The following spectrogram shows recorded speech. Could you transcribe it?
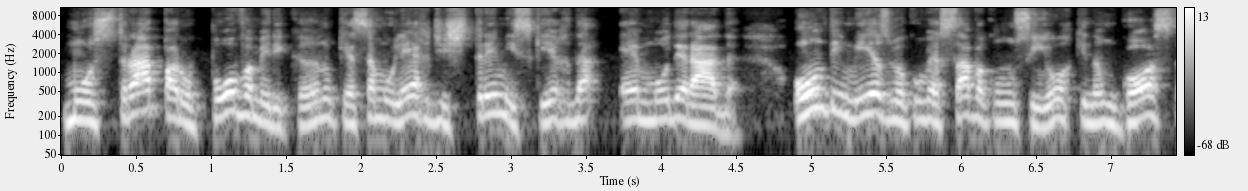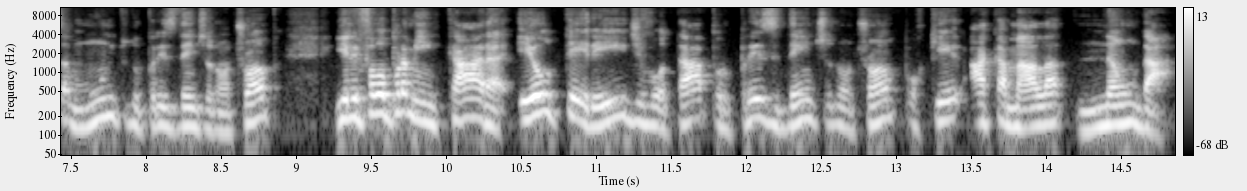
mostrar para o povo americano que essa mulher de extrema esquerda é moderada. Ontem mesmo eu conversava com um senhor que não gosta muito do presidente Donald Trump e ele falou para mim, cara, eu terei de votar para o presidente Donald Trump porque a Kamala não dá.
